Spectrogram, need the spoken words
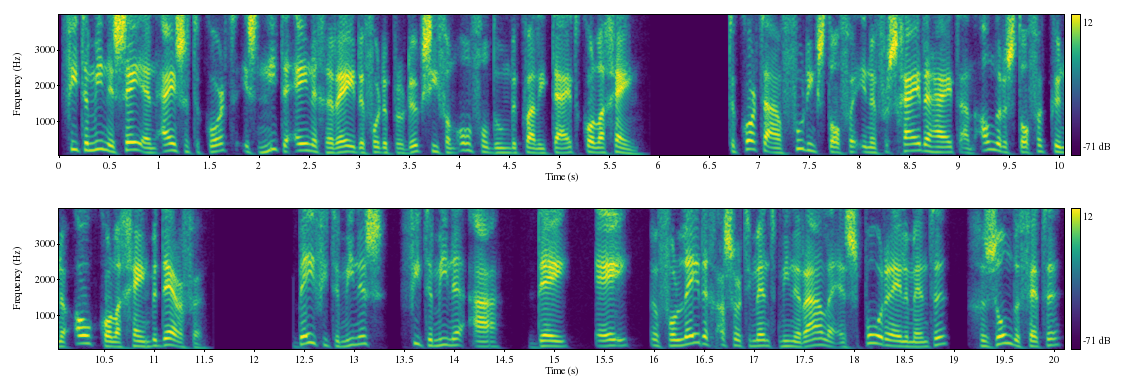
Vitamine C en ijzertekort is niet de enige reden voor de productie van onvoldoende kwaliteit collageen. Tekorten aan voedingsstoffen in een verscheidenheid aan andere stoffen kunnen ook collageen bederven. B-vitamines, vitamine A, D, E, een volledig assortiment mineralen en sporenelementen, gezonde vetten,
